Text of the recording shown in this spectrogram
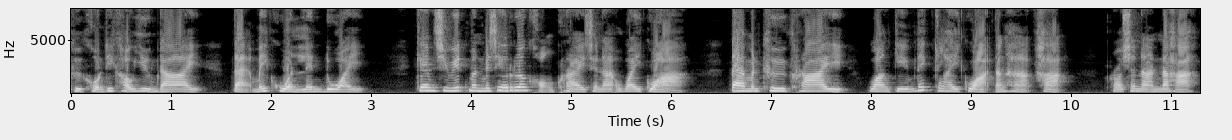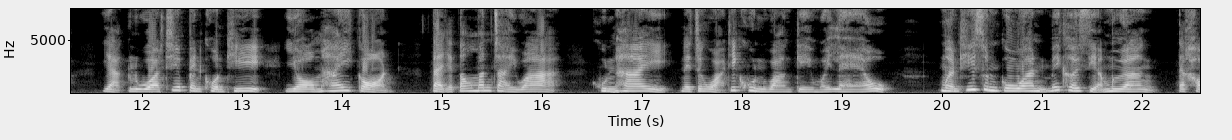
คือคนที่เขายืมได้ แต่ไม่ควรเล่นด้วย เกมชีวิตมันไม่ใช่เรื่องของใครชนะไวกว่า แต่มันคือใครวางเกมได้ไกลกว่าต่างหากค่ะ เพราะฉะนั้นนะคะ อย่ากลัวที่จะเป็นคนที่ยอมให้ก่อน แต่จะต้องมั่นใจว่า คุณให้ในจังหวะที่คุณวางเกมไว้แล้ว เหมือนที่ซุนกวนไม่เคยเสียเมือง แต่เขา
